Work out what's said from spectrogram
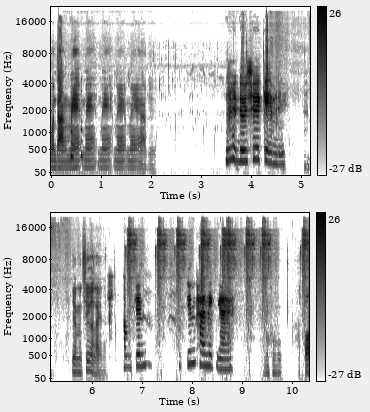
มันดังแมะแมะแมะแมะแมะอะพี่ๆ ดูชื่อเกมดิ เกมมันชื่ออะไรนะทำกินกินแพนิกไง อ๋อ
